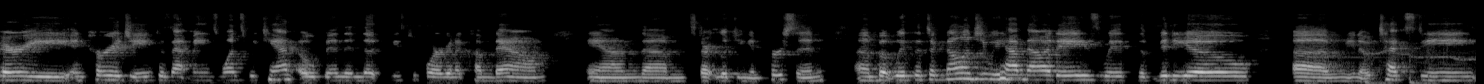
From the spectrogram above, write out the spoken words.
very encouraging because that means once we can open, then the, these people are going to come down and um, start looking in person. Um, but with the technology we have nowadays, with the video, um, you know, texting,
